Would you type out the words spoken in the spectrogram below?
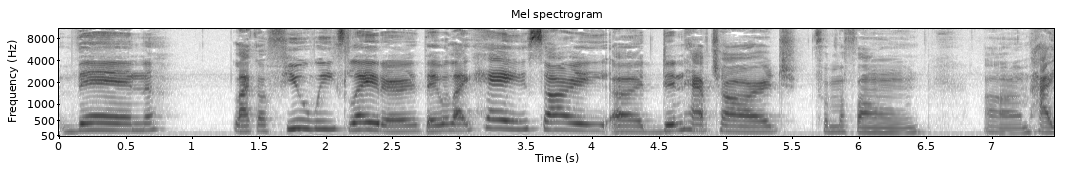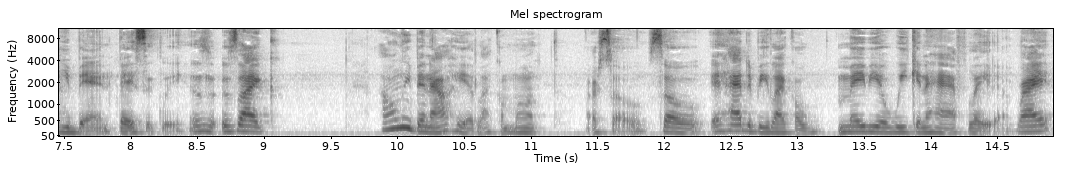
then like a few weeks later, they were like, "Hey, sorry, uh, didn't have charge for my phone. Um, how you been?" Basically, it was, it was like I only been out here like a month or so, so it had to be like a maybe a week and a half later, right?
